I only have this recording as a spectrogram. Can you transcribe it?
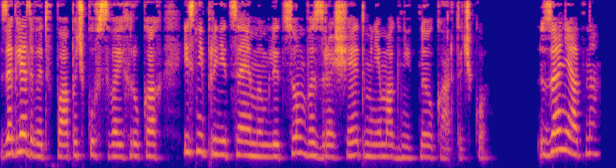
заглядывает в папочку в своих руках и с непроницаемым лицом возвращает мне магнитную карточку. «Занятно»,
